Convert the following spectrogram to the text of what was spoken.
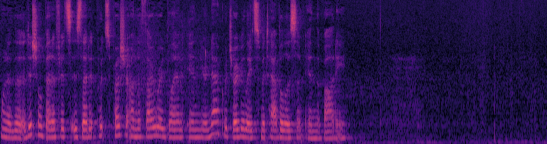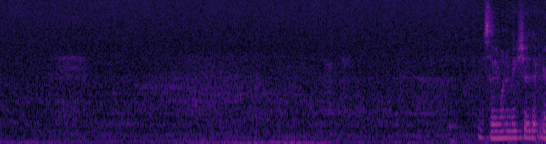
One of the additional benefits is that it puts pressure on the thyroid gland in your neck, which regulates metabolism in the body. So you want to make sure that you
